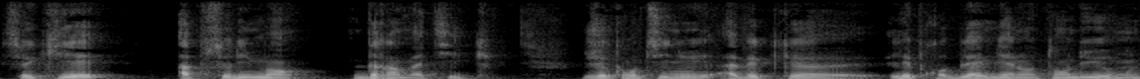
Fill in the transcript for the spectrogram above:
ce qui est absolument dramatique. Je continue avec euh, les problèmes, bien entendu, on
